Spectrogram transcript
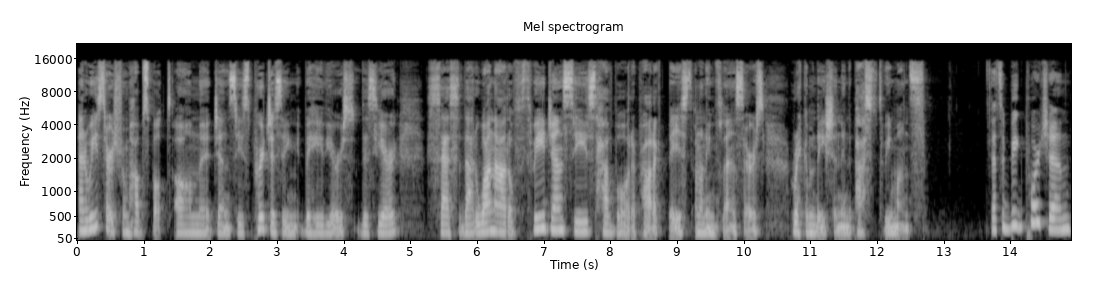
And research from HubSpot on Gen Z's purchasing behaviors this year says that one out of three Gen Zs have bought a product based on an influencer's recommendation in the past three months. That's a big portion.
